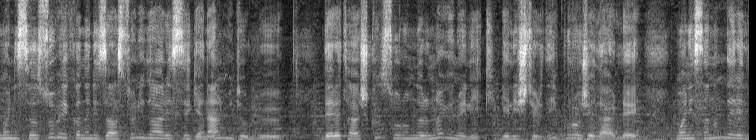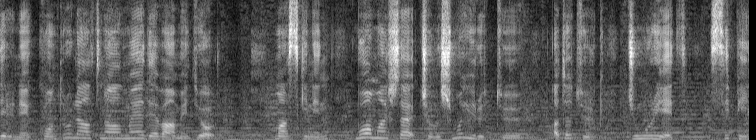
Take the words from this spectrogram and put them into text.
Manisa Su ve Kanalizasyon İdaresi Genel Müdürlüğü, dere taşkın sorunlarına yönelik geliştirdiği projelerle Manisa'nın derelerini kontrol altına almaya devam ediyor. Maski'nin bu amaçla çalışma yürüttüğü Atatürk, Cumhuriyet, Sipil,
